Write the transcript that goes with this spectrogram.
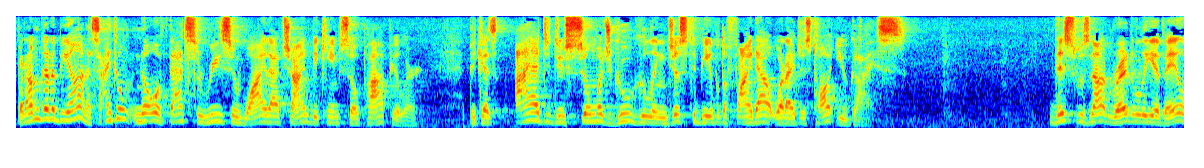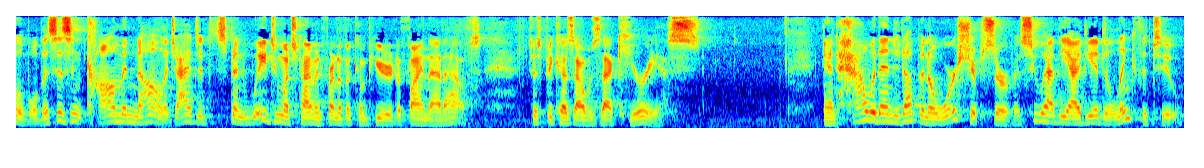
But I'm going to be honest, I don't know if that's the reason why that chime became so popular because I had to do so much Googling just to be able to find out what I just taught you guys. This was not readily available. This isn't common knowledge. I had to spend way too much time in front of a computer to find that out just because I was that curious. And how it ended up in a worship service, who had the idea to link the two,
